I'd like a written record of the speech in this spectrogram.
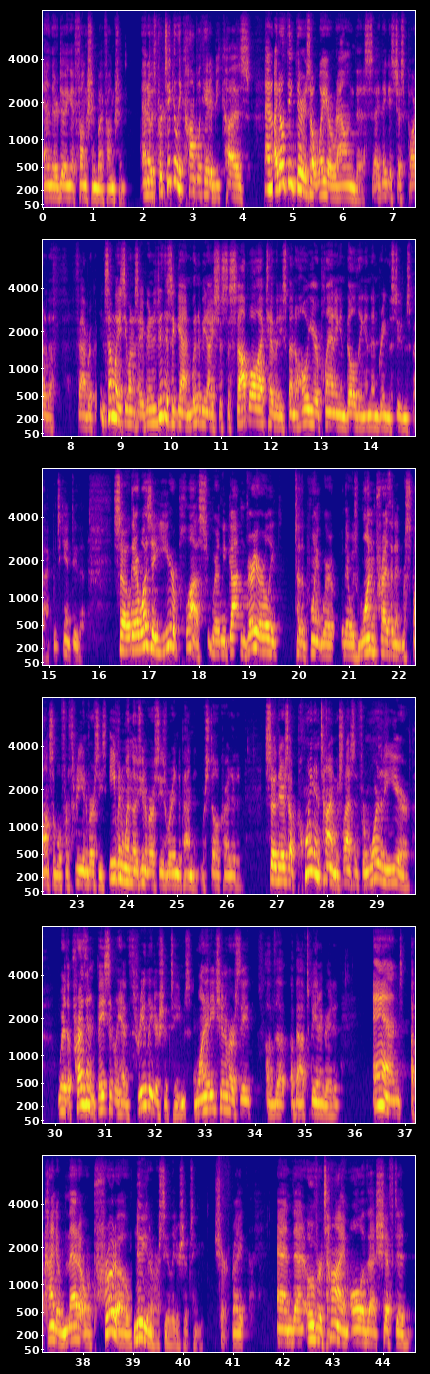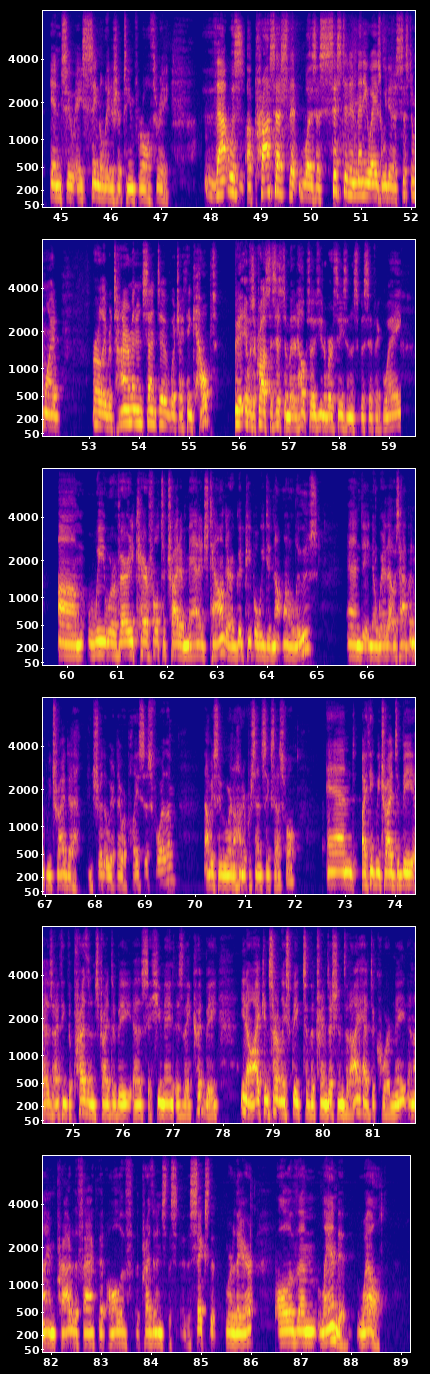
and they're doing it function by function. And it was particularly complicated because, and I don't think there is a way around this. I think it's just part of the fabric. In some ways, you want to say, if you're going to do this again, wouldn't it be nice just to stop all activity, spend a whole year planning and building, and then bring the students back? But you can't do that. So there was a year plus where we'd gotten very early to the point where there was one president responsible for three universities, even when those universities were independent, were still accredited. So there's a point in time which lasted for more than a year where the president basically had three leadership teams, one at each university of the about to be integrated, and a kind of meta or proto new university leadership team. Sure. Right. And then over time, all of that shifted into a single leadership team for all three that was a process that was assisted in many ways. We did a system wide early retirement incentive, which I think helped. It was across the system, but it helps those universities in a specific way. Um, we were very careful to try to manage talent. There are good people we did not want to lose. And you know where that was happening, we tried to ensure that we, there were places for them. Obviously, we weren't 100% successful. And I think we tried to be, as I think the presidents tried to be, as humane as they could be. You know, I can certainly speak to the transitions that I had to coordinate, and I am proud of the fact that all of the presidents, the, the six that were there, all of them landed well.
